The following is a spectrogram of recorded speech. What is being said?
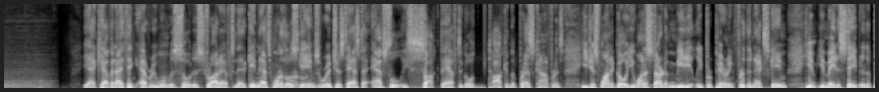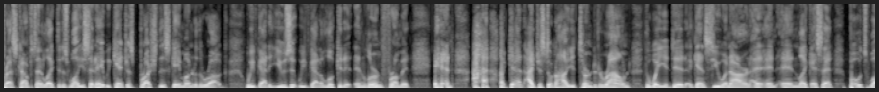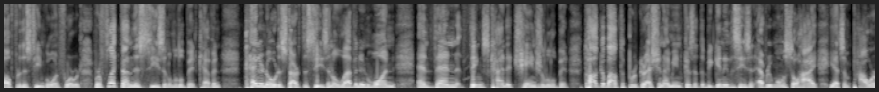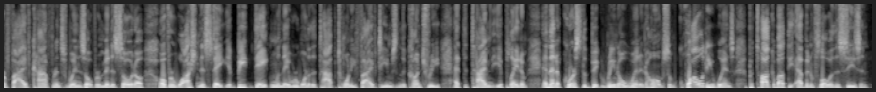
Yeah, Kevin, I think everyone was so distraught after that game. That's one of those games where it just has to absolutely suck to have to go talk in the press conference. You just want to go. You want to start immediately preparing for the next game. You, you made a statement in the press conference, and I liked it as well. You said, hey, we can't just brush this game under the rug. We've got to use it. We've got to look at it and learn from it. And again, I just don't know how you turned it around the way you did against UNR. And, and, and like I said, bodes well for this team going forward. Reflect on this season a little bit, Kevin. 10 and 0 to start the season 11 and 1, and then things kind of changed a little bit. Talk about the progression. I mean, because at the beginning of the season, everyone was so high. You had some Power Five conference wins over Minnesota, over Washington State. You beat Dayton when they were one of the top 25 teams in the country at the time that you played them. And then, of course, the big Reno win at home. Some quality wins, but talk about the ebb and flow of the season.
